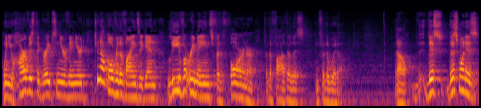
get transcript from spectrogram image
When you harvest the grapes in your vineyard, do not go over the vines again. Leave what remains for the foreigner, for the fatherless, and for the widow. Now, this, this one is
